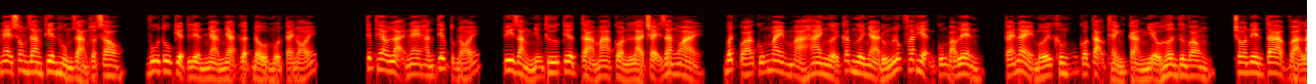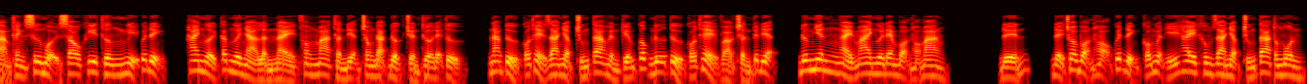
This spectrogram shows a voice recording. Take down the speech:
Nghe xong giang thiên hùng giảng thuật sau, vu tu kiệt liền nhàn nhạt gật đầu một cái nói. Tiếp theo lại nghe hắn tiếp tục nói, tuy rằng những thứ kia tà ma còn là chạy ra ngoài, bất quá cũng may mà hai người các ngươi nhà đúng lúc phát hiện cũng báo lên, cái này mới không có tạo thành càng nhiều hơn thương vong, cho nên ta và làm thành sư muội sau khi thương nghị quyết định, hai người các ngươi nhà lần này phong ma thần điện trong đạt được truyền thừa đệ tử, nam tử có thể gia nhập chúng ta huyền kiếm cốc, nữ tử có thể vào trần tuyết điện, đương nhiên ngày mai ngươi đem bọn họ mang đến, để cho bọn họ quyết định có nguyện ý hay không gia nhập chúng ta tông môn,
